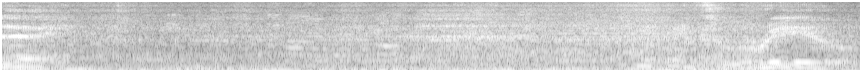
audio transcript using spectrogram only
day. It's real, real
